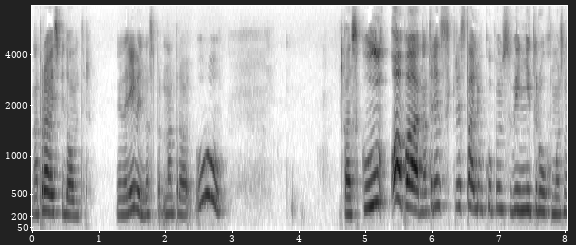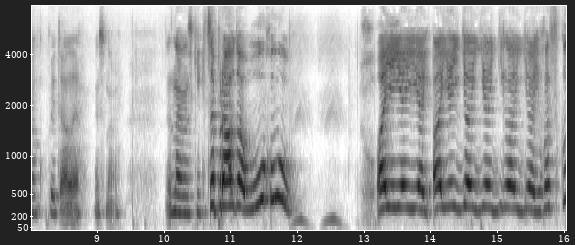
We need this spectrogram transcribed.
На правий спідометр. Не на рівень, на, правий. У. Казку. Опа! На 30 кристалів купимо собі нітруху можна купити, але не знаю. Не знаю наскільки. Це правда. Уху! Ай-яй-яй-яй, ай-яй-яй-яй-яй-яй. Газку!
